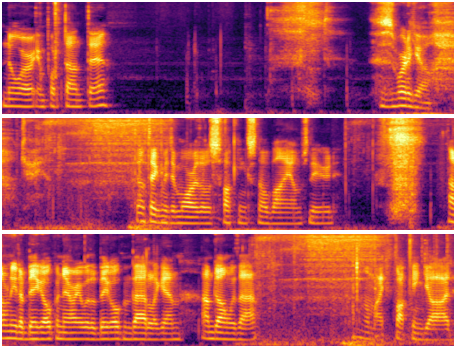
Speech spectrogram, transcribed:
Nowhere importante. This is where to go. Okay. Don't take me to more of those fucking snow biomes, dude. I don't need a big open area with a big open battle again. I'm done with that. Oh my fucking god.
